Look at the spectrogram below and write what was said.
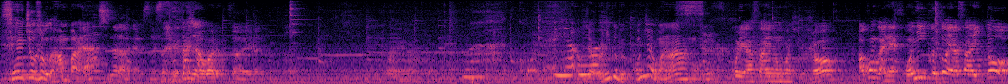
成長速度半端ない。男子ならわかる。ですねそれ大事なの分かるじゃあお肉ぶっこんじゃおうかな。もうこれ野菜のお箸でしょ。あ今回ねお肉と野菜と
